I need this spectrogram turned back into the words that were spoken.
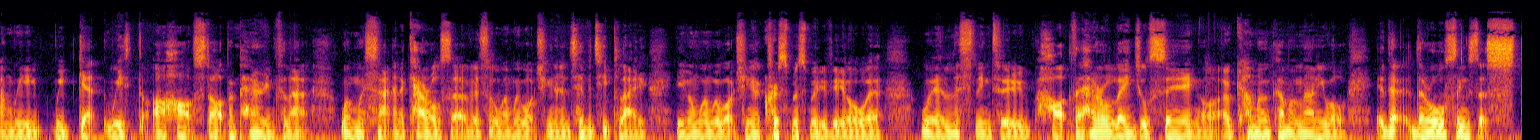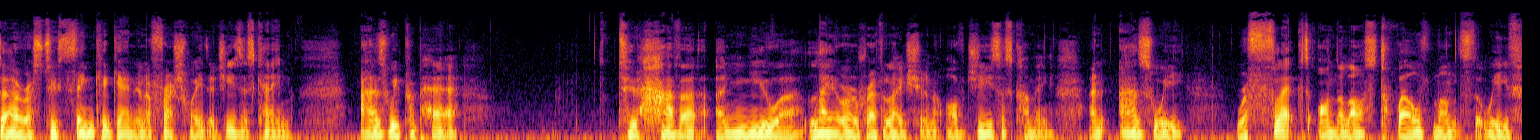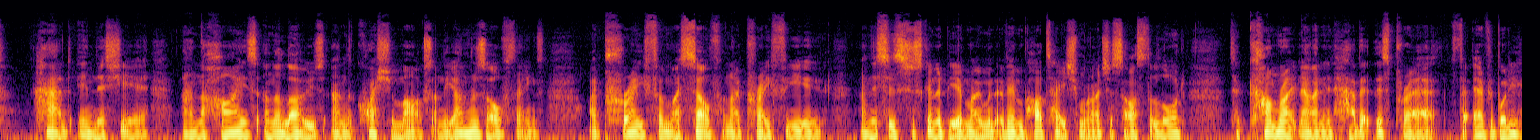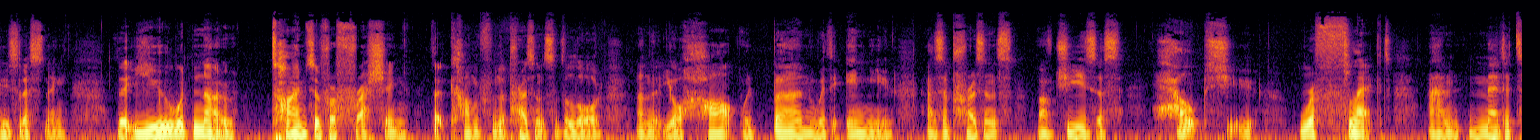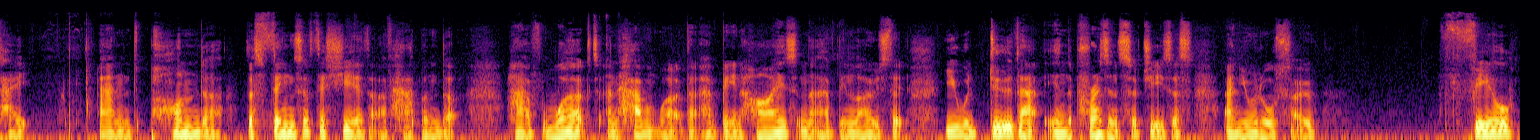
and we we get we our hearts start preparing for that when we're sat in a carol service or when we're watching a nativity play even when we're watching a christmas movie or we're we're listening to hark the herald angels sing or oh come oh come emmanuel they're, they're all things that stir us to think again in a fresh way that jesus came. As we prepare to have a, a newer layer of revelation of jesus coming and as we reflect on the last 12 months that we've had in this year and the highs and the lows and the question marks and the unresolved things, I pray for myself and I pray for you. And this is just going to be a moment of impartation where I just ask the Lord to come right now and inhabit this prayer for everybody who's listening, that you would know times of refreshing that come from the presence of the Lord, and that your heart would burn within you as the presence of Jesus helps you reflect and meditate and ponder the things of this year that have happened that have worked and haven't worked, that have been highs and that have been lows, that you would do that in the presence of Jesus and you would also feel,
